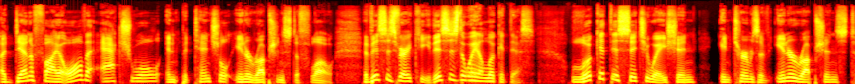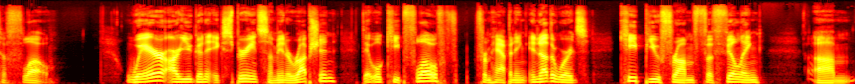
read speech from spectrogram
identify all the actual and potential interruptions to flow. Now, this is very key. This is the way to look at this. Look at this situation in terms of interruptions to flow. Where are you going to experience some interruption that will keep flow f- from happening? In other words, keep you from fulfilling um,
